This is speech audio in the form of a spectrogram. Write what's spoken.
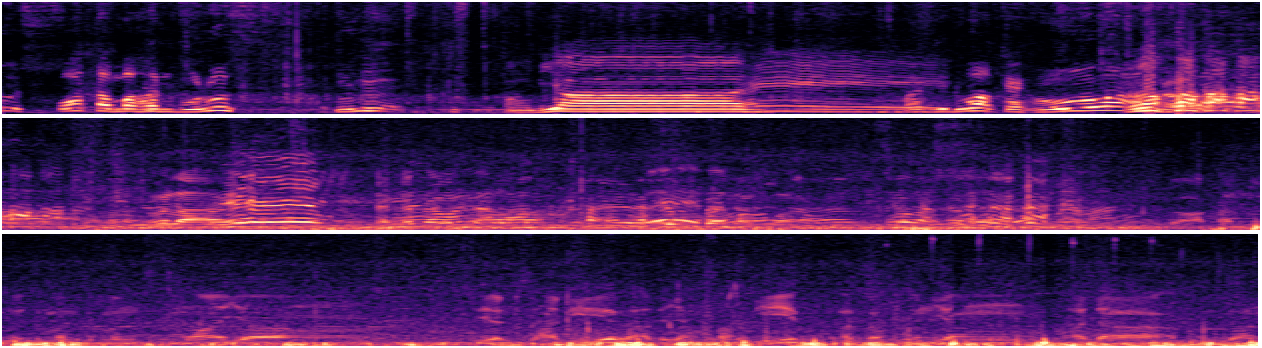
Oh tambahan bulus. Mang Dian. Bagi dua kayak hula. doakan dulu teman-teman semua yang tidak bisa hadir, ada yang sakit ataupun yang ada kebutuhan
